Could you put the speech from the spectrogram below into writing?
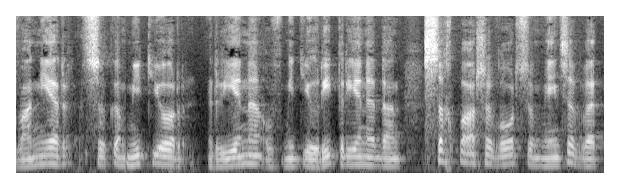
wanneer sulke meteorreëne of meteorietreëne dan sigbaar sou word so mense wat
